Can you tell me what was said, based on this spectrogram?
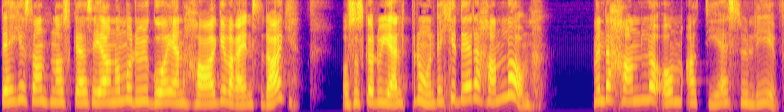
Det er ikke sånn at nå skal jeg si ja, nå må du gå i en hage hver eneste dag, og så skal du hjelpe noen. Det er ikke det det handler om. Men det handler om at Jesu liv,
